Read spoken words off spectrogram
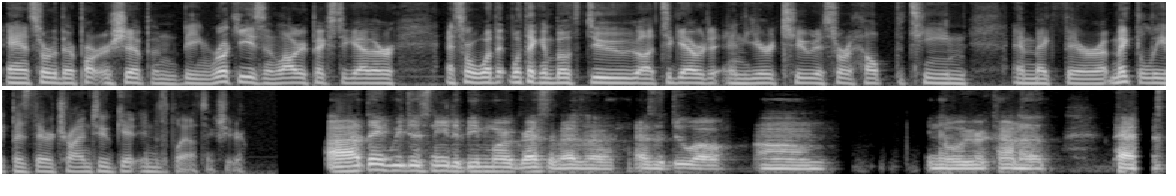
and sort of their partnership and being rookies and lottery picks together and sort of what they, what they can both do uh, together in year two to sort of help the team and make their make the leap as they're trying to get into the playoffs next year. I think we just need to be more aggressive as a as a duo. Um, you know, we were kind of past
